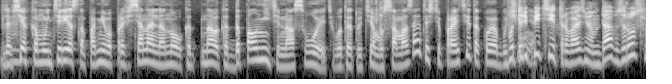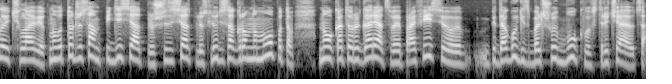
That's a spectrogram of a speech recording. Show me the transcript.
для всех, кому интересно, помимо профессионального навыка, навыка дополнительно освоить вот эту тему самозанятости, пройти такое обучение. Вот репетитор возьмем, да, взрослый человек, ну вот тот же самый 50 плюс, 60 плюс, люди с огромным опытом, но которые горят своей профессией, педагоги с большой буквы встречаются,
